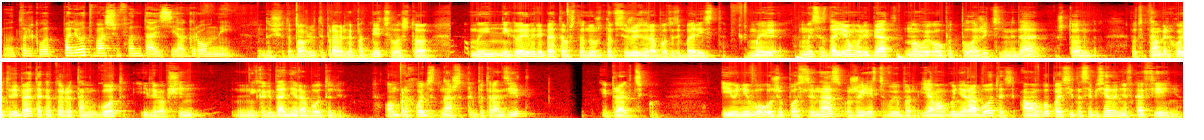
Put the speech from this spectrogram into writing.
э, только вот полет вашей фантазии огромный. Да еще добавлю, ты правильно подметила, что мы не говорим ребятам, что нужно всю жизнь работать бариста. Мы, мы создаем у ребят новый опыт положительный, да, что вот к нам приходят ребята, которые там год или вообще никогда не работали. Он проходит наш как бы транзит и практику. И у него уже после нас уже есть выбор. Я могу не работать, а могу пойти на собеседование в кофейню.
